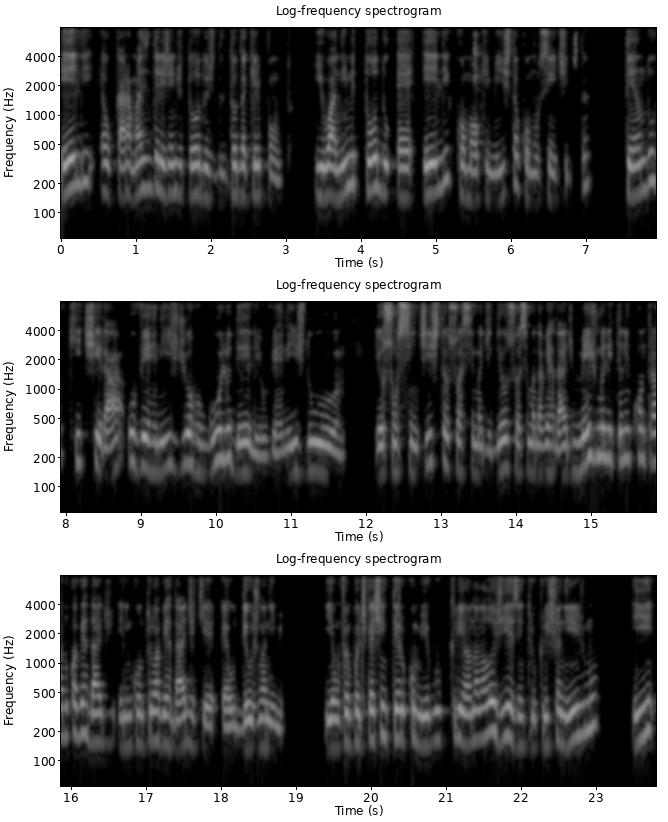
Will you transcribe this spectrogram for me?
ele é o cara mais inteligente de todos, de todo aquele ponto. E o anime todo é ele, como alquimista, como cientista, tendo que tirar o verniz de orgulho dele, o verniz do eu sou um cientista, eu sou acima de Deus, eu sou acima da verdade, mesmo ele tendo encontrado com a verdade. Ele encontrou a verdade, que é o Deus no anime. E foi um podcast inteiro comigo criando analogias entre o cristianismo e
